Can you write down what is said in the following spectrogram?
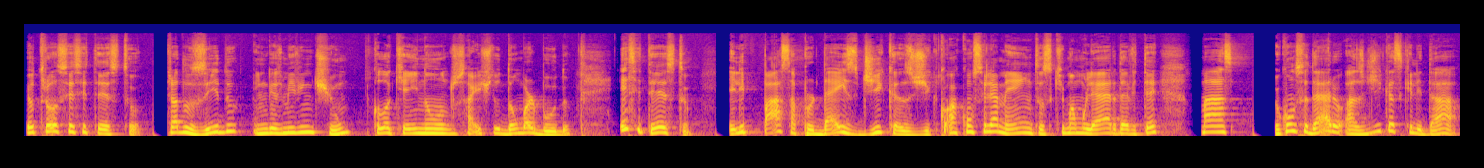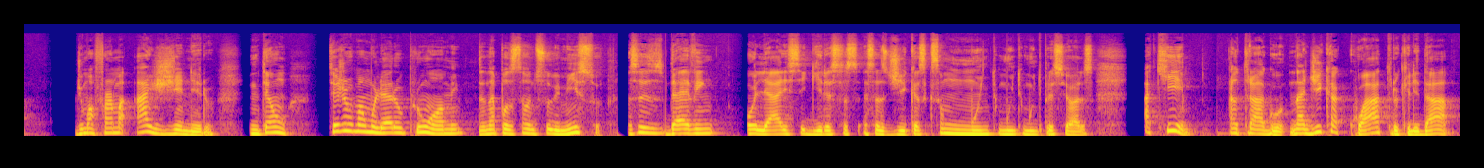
eu trouxe esse texto traduzido em 2021 coloquei no site do Dom Barbudo. Esse texto, ele passa por 10 dicas de aconselhamentos que uma mulher deve ter, mas eu considero as dicas que ele dá de uma forma a gênero. Então, seja uma mulher ou para um homem, na posição de submisso, vocês devem olhar e seguir essas, essas dicas que são muito, muito, muito preciosas. Aqui eu trago, na dica 4 que ele dá,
